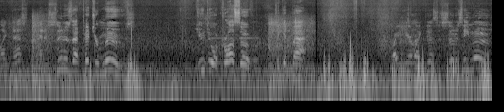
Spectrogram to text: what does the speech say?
like this. And as soon as that pitcher moves, you do a crossover to get back. Right here like this, as soon as he moves,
